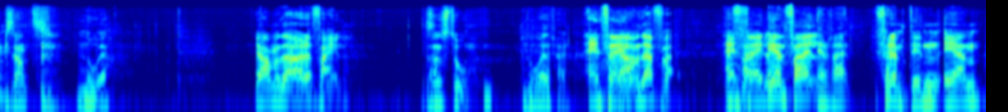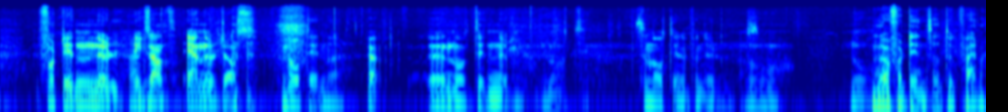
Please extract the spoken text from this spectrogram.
Ikke sant? Noe, ja. Ja, men da er det feil. Det som sto. Nå er det feil. En feil. Ja, men det er feil. En feil. En feil. En feil. Fremtiden 1, fortiden 0. Ikke sant? 1-0 til oss. Nåtiden. da. Eh, Nåtiden 0. Nåtiden. Så nåtiden på null. Altså. Nå. Nå. Men det var fortiden som tok feil. da.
